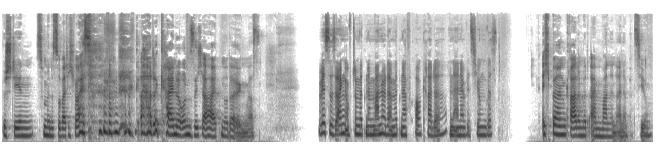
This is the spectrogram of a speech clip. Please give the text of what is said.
bestehen, zumindest soweit ich weiß, gerade keine Unsicherheiten oder irgendwas. Willst du sagen, ob du mit einem Mann oder mit einer Frau gerade in einer Beziehung bist? Ich bin gerade mit einem Mann in einer Beziehung.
